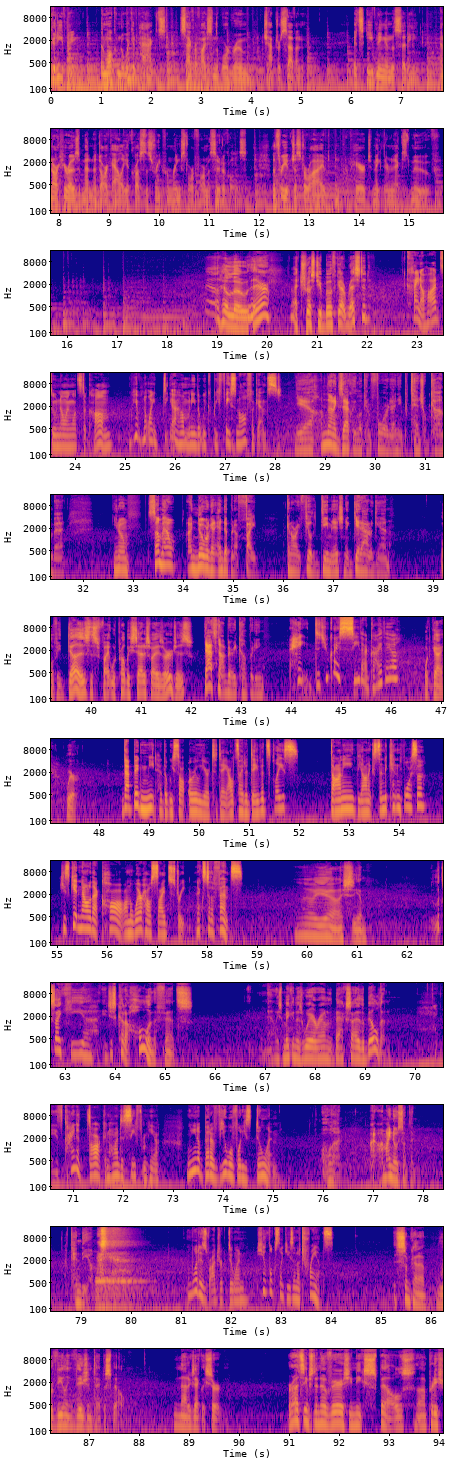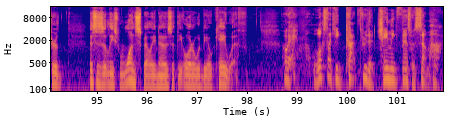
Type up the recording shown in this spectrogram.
Good evening, and welcome to Wicked Pacts Sacrifice in the Boardroom, Chapter 7. It's evening in the city, and our heroes have met in a dark alley across the street from Ringstore Pharmaceuticals. The three have just arrived and prepared to make their next move. Well, hello there. I trust you both got rested. Kinda hard to, knowing what's to come. We have no idea how many that we could be facing off against. Yeah, I'm not exactly looking forward to any potential combat. You know, somehow I know we're gonna end up in a fight. I can already feel the demon itching to get out again. Well, if he does, this fight would probably satisfy his urges. That's not very comforting. Hey, did you guys see that guy there? What guy? Where? That big meathead that we saw earlier today outside of David's place? Donnie, the Onyx Syndicate enforcer? He's getting out of that car on the warehouse side street, next to the fence. Oh, yeah, I see him. It looks like he, uh, he just cut a hole in the fence. Now he's making his way around to the back side of the building. It's kind of dark and hard to see from here. We need a better view of what he's doing. Hold on. I, I might know something. Attendium. What is Roderick doing? He looks like he's in a trance. It's some kind of revealing vision type of spell. Not exactly certain. Rod seems to know various unique spells. I'm pretty sure this is at least one spell he knows that the Order would be okay with. Okay, looks like he cut through the chain link fence with something hot.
